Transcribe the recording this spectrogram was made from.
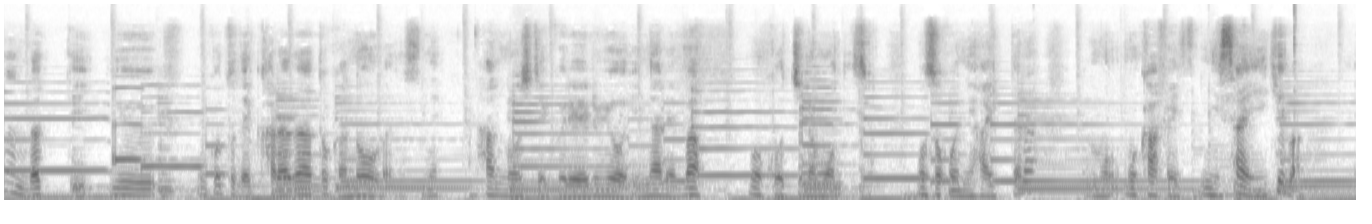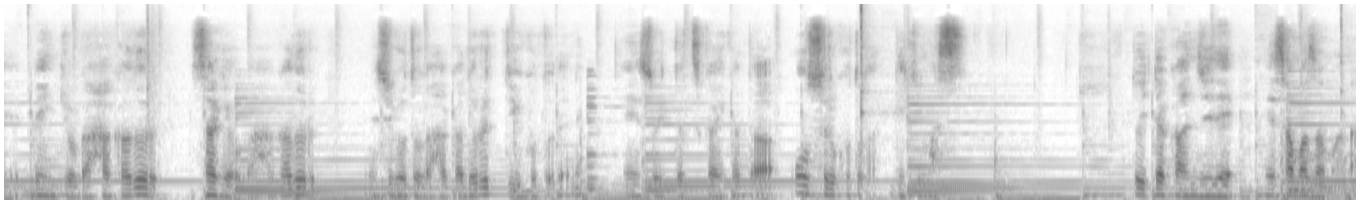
なんだっていうことで体とか脳がですね反応してくれるようになればもうこっちのもんですよ。もうそこに入ったらもうカフェにさえ行けば勉強がはかどる作業がはかどる仕事がはかどるっていうことでね、えそういった使い方をすることができます。といった感じで、さまざまな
